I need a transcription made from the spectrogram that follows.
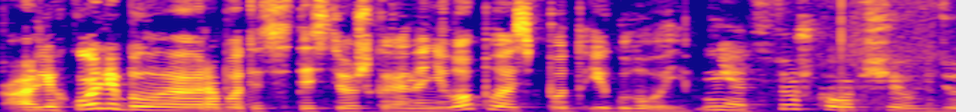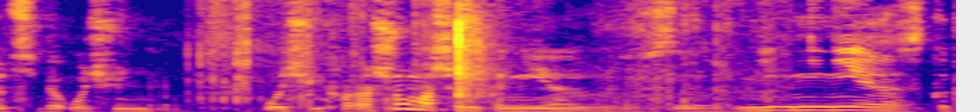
А легко ли было работать с этой стежкой? Она не лопалась под иглой? Нет, стежка вообще ведет себя очень, очень хорошо. Машинка не, не, не- как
